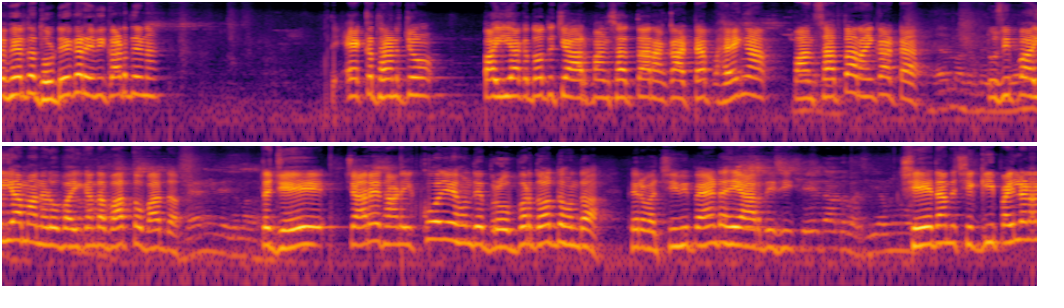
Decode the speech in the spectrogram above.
ਤੇ ਫਿਰ ਤਾਂ ਤੁਹਾਡੇ ਘਰੇ ਵੀ ਕੱਢ ਦੇਣਾ। ਤੇ ਇੱਕ ਥਣ ਚੋਂ ਪਾਈਆ ਕ ਦੁੱਧ 4 5 7 ਧਾਰਾਂ ਘੱਟ ਆ, ਹੈਗੀਆਂ 5 7 ਧਾਰਾਂ ਹੀ ਘੱਟ ਆ। ਤੁਸੀਂ ਪਾਈਆ ਮੰਨ ਲਓ ਬਾਈ ਕਹਿੰਦਾ ਵੱਧ ਤੋਂ ਵੱਧ। ਤੇ ਜੇ ਚਾਰੇ ਥਾਣ ਇੱਕੋ ਜੇ ਹੁੰਦੇ ਬਰੋਬਰ ਦੁੱਧ ਹੁੰਦਾ ਫਿਰ ਵੱਛੀ ਵੀ 65000 ਦੀ ਸੀ। 6 ਦੰਦ ਵੱਛੀ ਆ ਮੂੰਹ 6 ਦੰਦ ਛਿੱਗੀ ਪਹਿਲਣ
